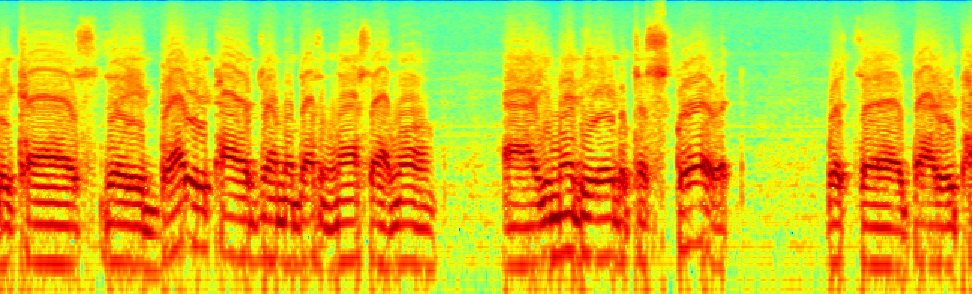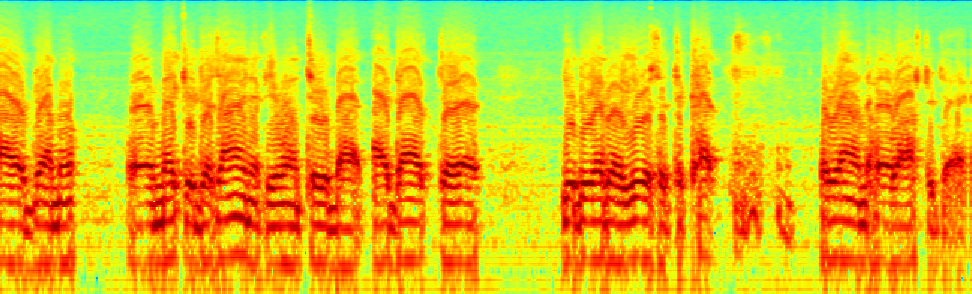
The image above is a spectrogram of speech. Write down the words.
because the battery powered Dremel doesn't last that long. Uh, you may be able to score it with the battery powered Dremel or make your design if you want to, but I doubt uh, you'll be able to use it to cut around the whole ostrich egg.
